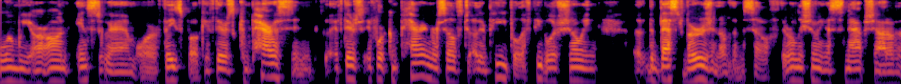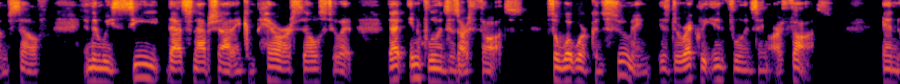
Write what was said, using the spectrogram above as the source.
when we are on Instagram or Facebook, if there's comparison, if there's if we're comparing ourselves to other people, if people are showing uh, the best version of themselves, they're only showing a snapshot of themselves, and then we see that snapshot and compare ourselves to it, that influences our thoughts. So what we're consuming is directly influencing our thoughts. And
